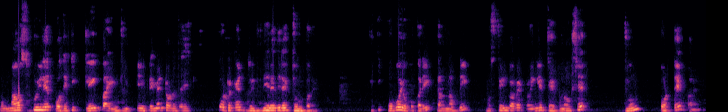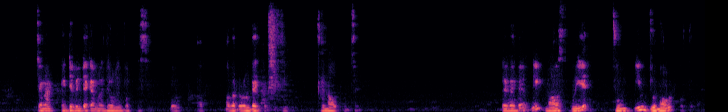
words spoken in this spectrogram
মাউস হুইলের প্রতিটি ক্লিক বা ইনক্রিমেন্ট অনুযায়ী অটোকে ধীরে ধীরে জুম করে। এটি খুবই উপকারী, কারণ আপনি মসৃণভাবে ড্রয়িং এর যে কোনো অংশে জুম করতে পারেন। যেমন এই টেবিলটাকে আমরা জুম করতেছি। আবার রোল ব্যাক করতেছি জুম আউট করছে। এভাবে আপনি মাউস ঘুরিয়ে জুম ইন জুম আউট করতে পারেন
